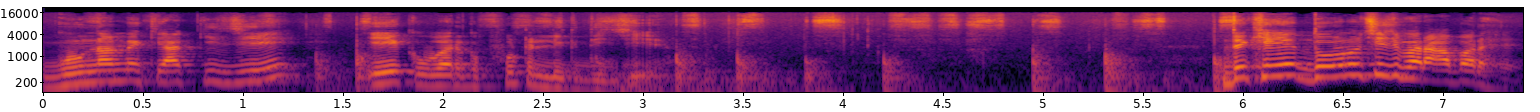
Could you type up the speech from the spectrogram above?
गुना में क्या कीजिए? एक वर्ग फुट लिख दीजिए। देखिए, ये दोनों चीज़ बराबर है।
